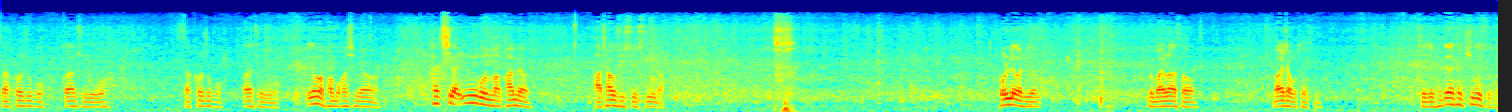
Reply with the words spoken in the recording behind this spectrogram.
싹 꺼주고, 까셔주고, 싹 꺼주고, 까셔주고. 이것만 반복하시면 탈치가 있는 곳만 가면 다 잡으실 수 있습니다. 벌레가 지금 너무 많이 나서 말 잘못했습니다. 제가 지금 헤드랜턴 키고 있어서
